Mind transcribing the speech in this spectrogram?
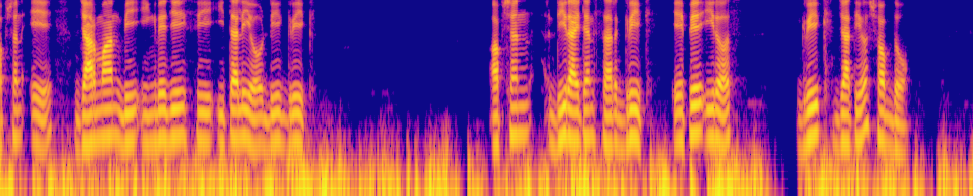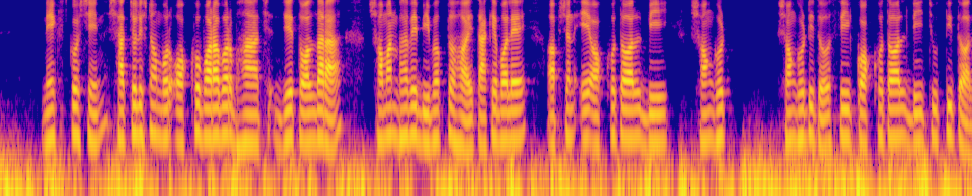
অপশন এ জার্মান বি ইংরেজি সি ইতালীয় D Greek option D right answer Greek এপে ইরস গ্রিক জাতীয় শব্দ। নেক্সট কোশ্চিন সাতচল্লিশ নম্বর, অক্ষ বরাবর ভাঁজ যে তল দ্বারা সমানভাবে বিভক্ত হয়, তাকে বলে অপশন এ অক্ষতল বি সংঘট সংঘটিত সি কক্ষতল ডি চুক্তিতল।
